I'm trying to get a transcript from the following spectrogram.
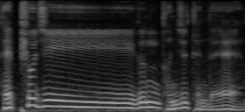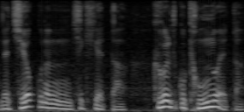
대표직은 던질 텐데 내 지역구는 지키겠다. 그걸 듣고 경로했다.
